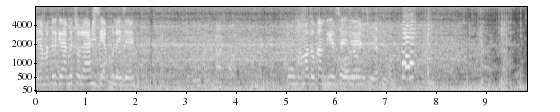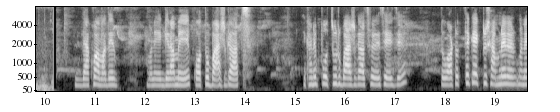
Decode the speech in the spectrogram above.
এই আমাদের গ্রামে চলে আসছি এখন এই যে। মামা দোকান দিয়েছে এই যে। দেখো আমাদের মানে গ্রামে কত বাঁশ গাছ এখানে প্রচুর বাঁশ গাছ হয়েছে এই যে। তো অটোর থেকে একটু সামনে মানে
